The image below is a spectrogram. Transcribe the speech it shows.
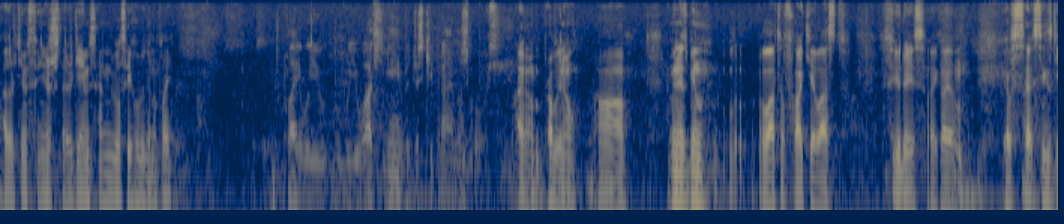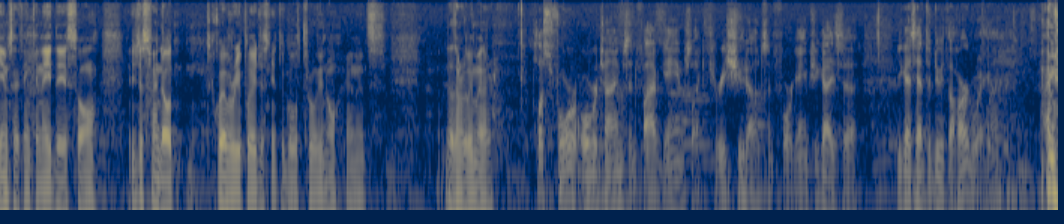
other teams finish their games, and we'll see who we're gonna play. Clyde, will you will you watch the games or just keep an eye on the scores? I don't probably know. Uh, I mean, it's been a lot of hockey last few days. Like I, we have six games, I think, in eight days. So you just find out whoever you play, you just need to go through, you know, and it's it doesn't really matter plus four overtimes in five games, like three shootouts in four games. You guys, uh, you guys have to do it the hard way, huh? I mean,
